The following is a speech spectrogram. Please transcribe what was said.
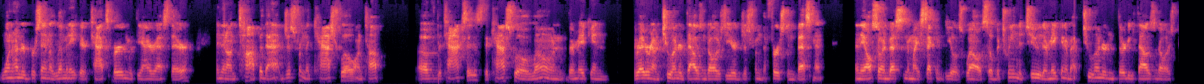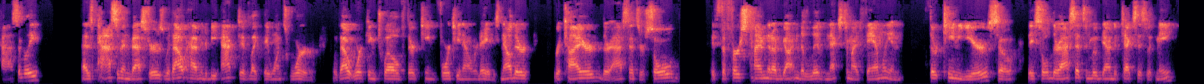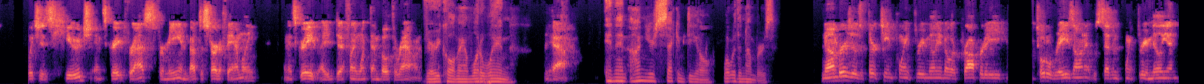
100% eliminate their tax burden with the IRS there. And then on top of that, just from the cash flow on top of the taxes, the cash flow alone, they're making right around $200,000 a year just from the first investment. And they also invested in my second deal as well. So between the two, they're making about $230,000 passively as passive investors without having to be active like they once were, without working 12, 13, 14 hour days. Now they're retired, their assets are sold. It's the first time that I've gotten to live next to my family in 13 years. So they sold their assets and moved down to Texas with me which is huge. And it's great for us, for me, and about to start a family. And it's great. I definitely want them both around. Very cool, man. What a win. Yeah. And then on your second deal, what were the numbers? Numbers, it was a $13.3 million property. Total raise on it was 7.3 million.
